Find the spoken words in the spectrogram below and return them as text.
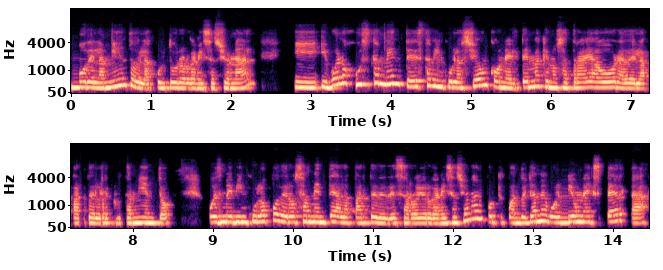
modelamiento de la cultura organizacional y, bueno, justamente esta vinculación con el tema que nos atrae ahora de la parte del reclutamiento, pues me vinculó poderosamente a la parte de desarrollo organizacional, porque cuando ya me volví una experta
